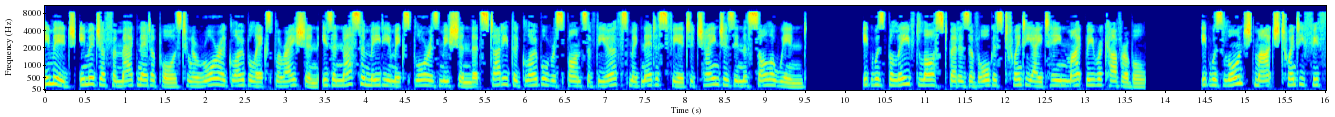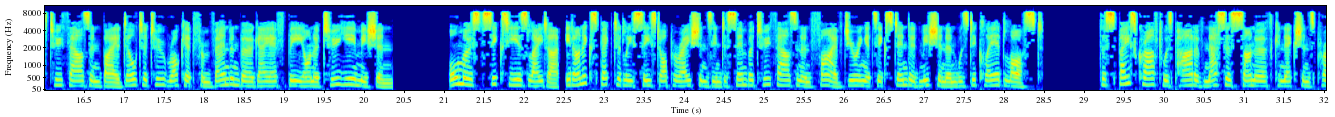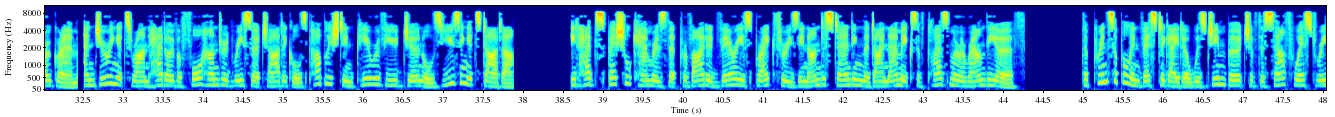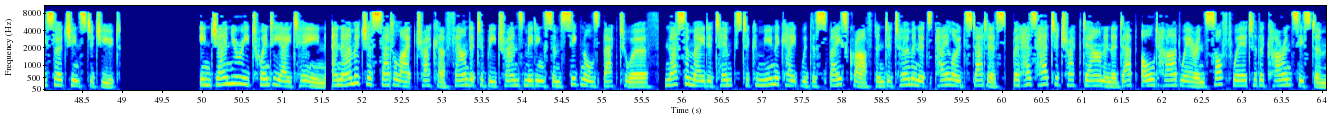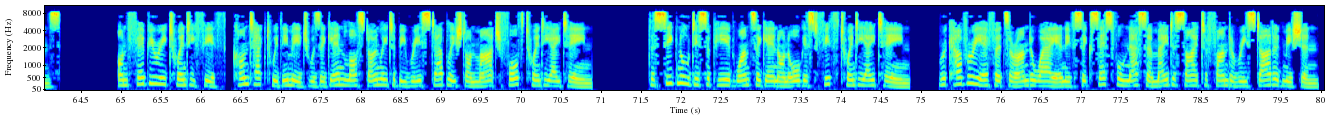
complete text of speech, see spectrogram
IMAGE Imager for Magnetopause to Aurora Global Exploration is a NASA Medium Explorers mission that studied the global response of the Earth's magnetosphere to changes in the solar wind. It was believed lost but as of August 2018 might be recoverable. It was launched March 25, 2000 by a Delta II rocket from Vandenberg AFB on a two-year mission. Almost six years later, it unexpectedly ceased operations in December 2005 during its extended mission and was declared lost. The spacecraft was part of NASA's Sun-Earth Connections program, and during its run had over 400 research articles published in peer-reviewed journals using its data. It had special cameras that provided various breakthroughs in understanding the dynamics of plasma around the Earth. The principal investigator was Jim Burch of the Southwest Research Institute. In January 2018, an amateur satellite tracker found it to be transmitting some signals back to Earth. NASA made attempts to communicate with the spacecraft and determine its payload status, but has had to track down and adapt old hardware and software to the current systems. On February 25, contact with Image was again lost only to be re-established on March 4, 2018. The signal disappeared once again on August 5, 2018. Recovery efforts are underway and if successful NASA may decide to fund a restarted mission.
